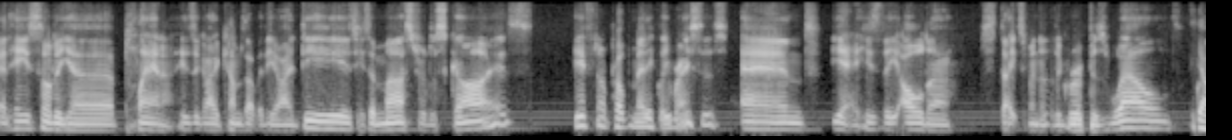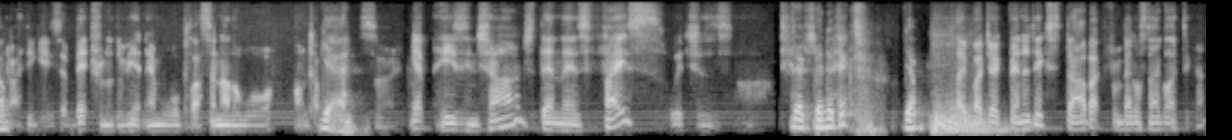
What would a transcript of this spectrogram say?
And he's sort of your planner. He's the guy who comes up with the ideas. He's a master of disguise, if not problematically racist. And yeah, he's the older statesman of the group as well. Yep. I think he's a veteran of the Vietnam War plus another war on top Yeah. of it. So, yep, he's in charge. Then there's Face, which is oh, Dirk Benedict. Peck, Yep. played by Dirk Benedict, Starbuck from Battlestar Galactica.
